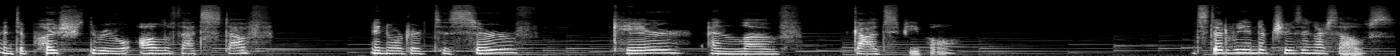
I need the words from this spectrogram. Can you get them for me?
and to push through all of that stuff in order to serve, care, and love God's people. Instead, we end up choosing ourselves.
